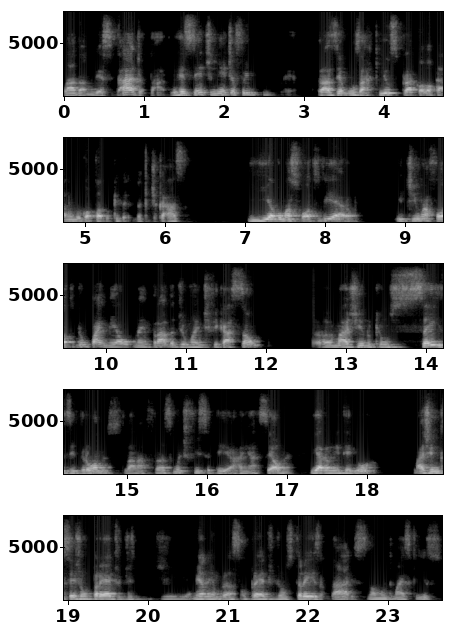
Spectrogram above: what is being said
lá da universidade, Otávio. Recentemente eu fui é, trazer alguns arquivos para colocar no meu computador daqui de casa. E algumas fotos vieram. E tinha uma foto de um painel na entrada de uma edificação eu imagino que uns seis hidrômetros lá na França, muito difícil ter arranha-céu, né? E era no interior. Imagino que seja um prédio de, de, minha lembrança, um prédio de uns três andares, não muito mais que isso.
